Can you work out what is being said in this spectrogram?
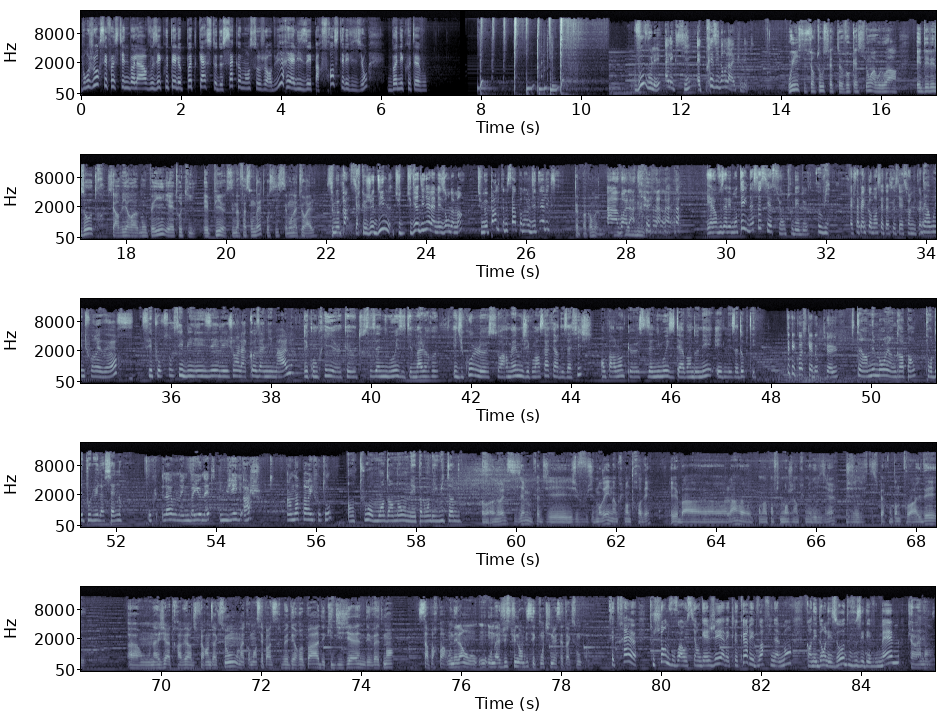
Bonjour, c'est Faustine Bollard. Vous écoutez le podcast de Ça commence aujourd'hui, réalisé par France Télévisions. Bonne écoute à vous. Vous voulez, Alexis, être président de la République Oui, c'est surtout cette vocation à vouloir aider les autres, servir euh, mon pays et être utile. Et puis, euh, c'est ma façon d'être aussi, c'est mon naturel. Tu me parles, c'est-à-dire que je dîne, tu, tu viens dîner à la maison demain, tu me parles comme ça pendant le dîner, Alexis? Peut-être pas quand même. Ah voilà, très bien. Et alors vous avez monté une association tous les deux? Oui, Elle s'appelle comment cette association, Nicolas? Darwin Forever. C'est pour sensibiliser les gens à la cause animale. J'ai compris euh, que tous ces animaux, ils étaient malheureux. Et du coup, le soir même, j'ai commencé à faire des affiches en parlant que ces animaux, ils étaient abandonnés et de les adopter. C'était quoi ce cadeau que tu as eu? C'était un aimant et un grappin pour dépolluer la Seine. Donc là, on a une baïonnette, une vieille hache, un appareil photo. En tout, en moins d'un an, on est pas loin des 8 tonnes. À Noël 6ème, en fait, j'ai demandé une imprimante 3D. Et bah euh, là, euh, pendant le confinement, j'ai imprimé des visières. J'étais super content de pouvoir aider. Euh, on agit à travers différentes actions. On a commencé par distribuer des repas, des kits d'hygiène, des vêtements. Ça part pas. On est là, on, a juste une envie, c'est de continuer cette action. Quoi. C'est très euh, touchant de vous voir aussi engagé avec le cœur et de voir finalement qu'en aidant les autres, vous vous aidez vous-même. Carrément.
